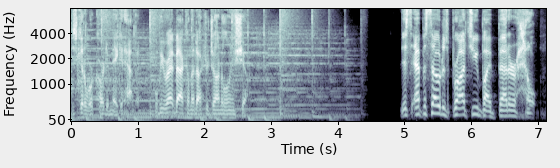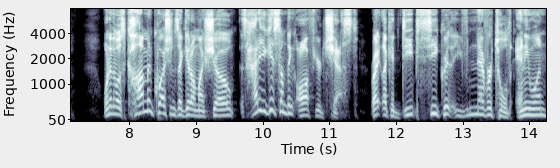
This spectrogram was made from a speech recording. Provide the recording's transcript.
He's got to work hard to make it happen. We'll be right back on the Dr. John Delony Show. This episode is brought to you by BetterHelp. One of the most common questions I get on my show is how do you get something off your chest, right? Like a deep secret that you've never told anyone?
